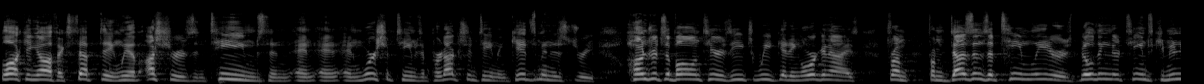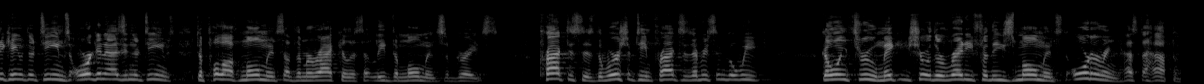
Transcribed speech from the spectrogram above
blocking off, accepting. We have ushers and teams and, and, and, and, worship teams and production team and kids ministry. Hundreds of volunteers each week getting organized from, from dozens of team leaders, building their teams, communicating with their teams, organizing their teams to pull off moments of the miraculous that lead to moments of grace. Practices, the worship team practices every single week, going through, making sure they're ready for these moments. Ordering has to happen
